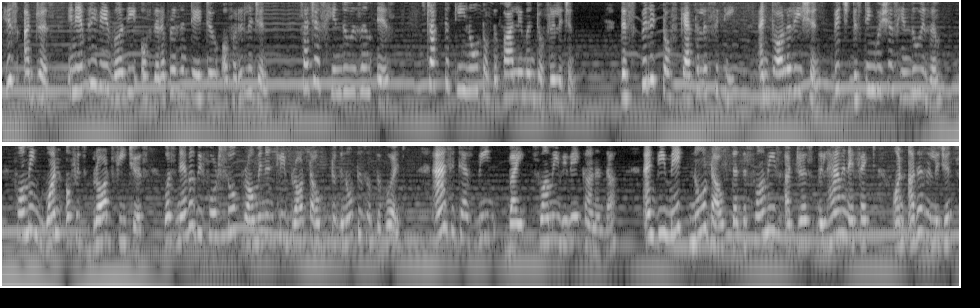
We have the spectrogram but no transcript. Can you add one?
His address, in every way worthy of the representative of a religion such as Hinduism is, struck the keynote of the Parliament of Religion. The spirit of Catholicity and toleration, which distinguishes Hinduism forming one of its broad features, was never before so prominently brought out to the notice of the world as it has been by Swami Vivekananda, and we make no doubt that the Swami's address will have an effect on other religions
